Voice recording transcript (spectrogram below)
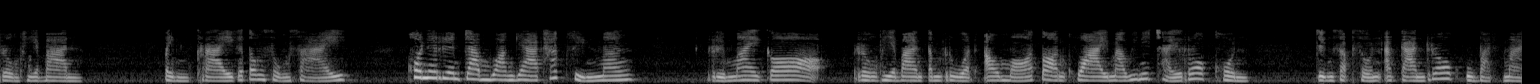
โรงพยาบาล เป็นใครก็ต้องสงสัย คนในเรือนจำวางยาทักษิณมั้งหรือไม่ก็ โรงพยาบาลตำรวจเอาหมอตอนควายมาวินิจฉัยโรคคน จึงสับสนอาการโรคอุบัติใหม่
